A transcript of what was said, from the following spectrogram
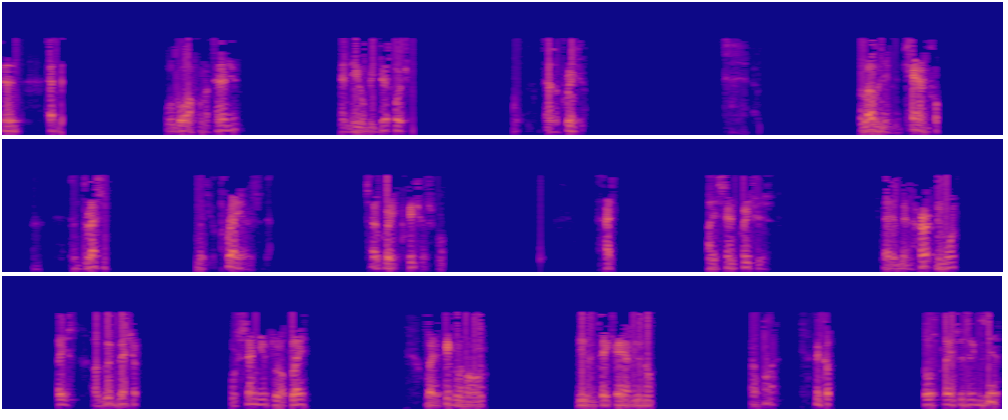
ten, that will go off on a tangent, and he will be just what you as a preacher. Loving him and caring for him, and blessing him with your prayers. That's great preachers. I send preachers that have been hurt in one place. A good bishop will send you to a place where the people don't even take care of you. Know? Because those places exist.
